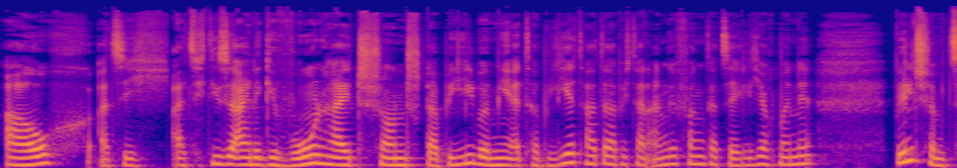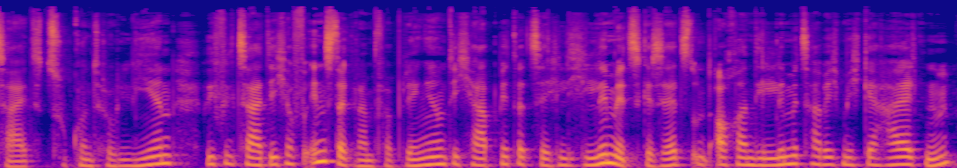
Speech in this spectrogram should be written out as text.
auch, als ich, als ich diese eine Gewohnheit schon stabil bei mir etabliert hatte, habe ich dann angefangen, tatsächlich auch meine Bildschirmzeit zu kontrollieren, wie viel Zeit ich auf Instagram verbringe. Und ich habe mir tatsächlich Limits gesetzt und auch an die Limits habe ich mich gehalten.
